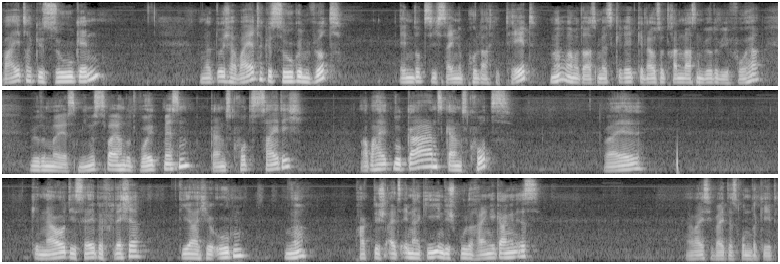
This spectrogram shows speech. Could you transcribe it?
weitergesogen. Und dadurch er weitergesogen wird, ändert sich seine Polarität. Ne, wenn man da das Messgerät genauso dran lassen würde wie vorher, würde man jetzt minus 200 Volt messen, ganz kurzzeitig, aber halt nur ganz, ganz kurz, weil genau dieselbe Fläche, die ja hier oben ne, praktisch als Energie in die Spule reingegangen ist, Wer weiß, wie weit das runtergeht.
